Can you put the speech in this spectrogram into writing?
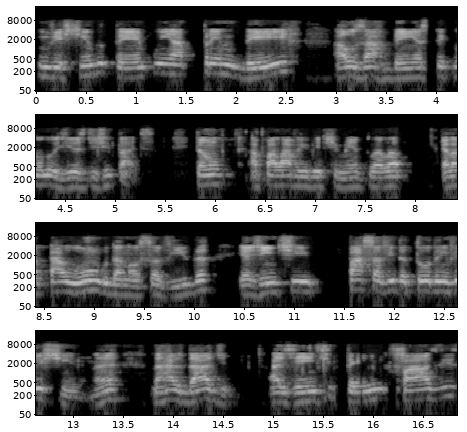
investindo tempo em aprender a usar bem as tecnologias digitais. Então, a palavra investimento, ela ela está ao longo da nossa vida e a gente passa a vida toda investindo, né? Na realidade, a gente tem fases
